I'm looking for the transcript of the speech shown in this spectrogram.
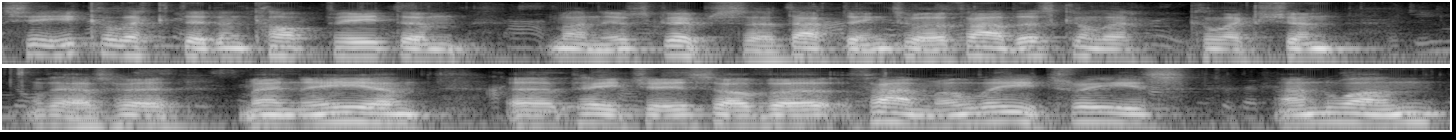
she collected and copied um, manuscripts uh, dating to her father's colle collection. There's uh, many um, uh, pages of uh, family trees, and one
